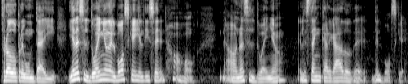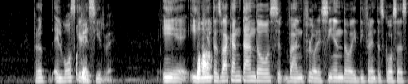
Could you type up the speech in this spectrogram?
Frodo pregunta ahí, ¿y él es el dueño del bosque? Y él dice, no, no, no es el dueño, él está encargado del bosque, pero el bosque le sirve. Y, mientras va cantando, van floreciendo y diferentes cosas.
